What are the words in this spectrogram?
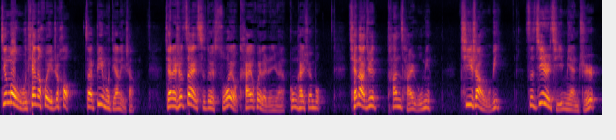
经过五天的会议之后，在闭幕典礼上，蒋介石再次对所有开会的人员公开宣布：钱大钧贪财如命，欺上舞弊，自即日起免职。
